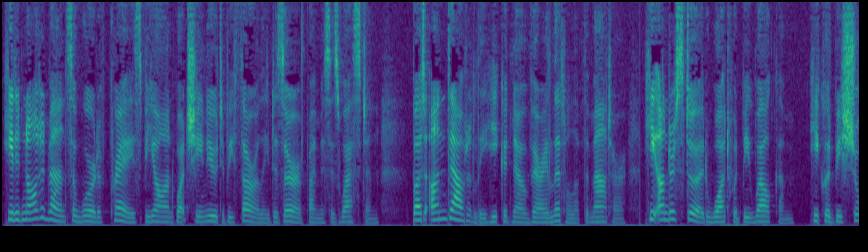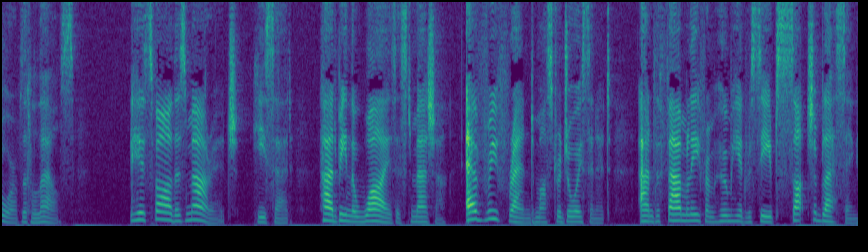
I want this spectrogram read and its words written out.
he did not advance a word of praise beyond what she knew to be thoroughly deserved by Mrs. Weston. But undoubtedly he could know very little of the matter; he understood what would be welcome; he could be sure of little else. "His father's marriage," he said, "had been the wisest measure; every friend must rejoice in it; and the family from whom he had received such a blessing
